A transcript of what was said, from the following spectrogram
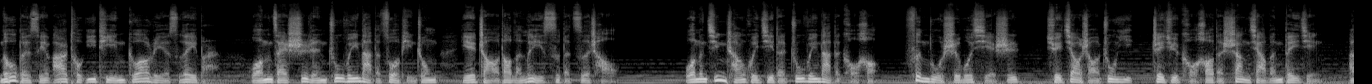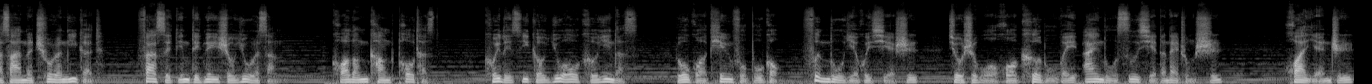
：“Nobis in arto et in glorious labor。”我们在诗人朱薇娜的作品中也找到了类似的自嘲。我们经常会记得朱薇娜的口号：“愤怒使我写诗”，却较少注意这句口号的上下文背景。As I mature negat, facit indignatio urasum, qualum conc potest, quilis ego uo coinus。如果天赋不够，愤怒也会写诗，就是我或克鲁维埃努斯写的那种诗。换言之，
